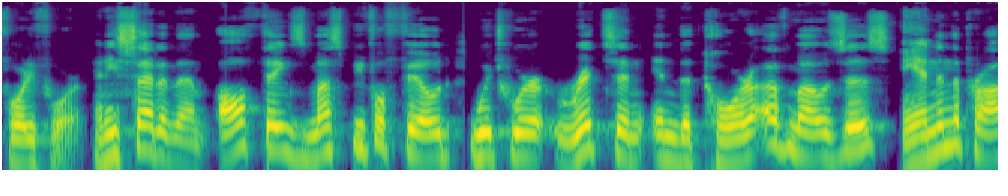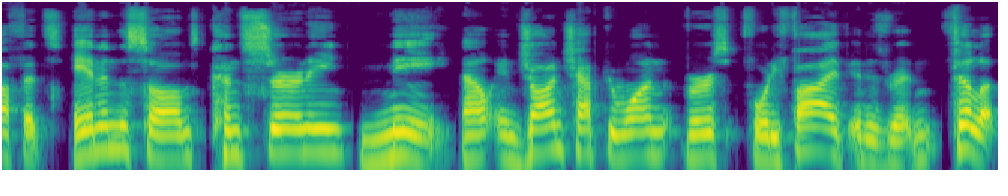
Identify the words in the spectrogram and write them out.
44. And he said to them, all things must be fulfilled which were written in the Torah of Moses and in the prophets and in the Psalms concerning me. Now in John chapter 1 verse 45 it is written, Philip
